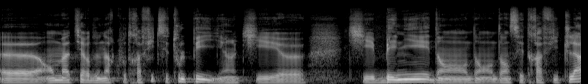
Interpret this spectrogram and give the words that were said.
en matière de narcotrafic, c'est tout le pays hein, qui, est, qui est baigné dans ces trafics-là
